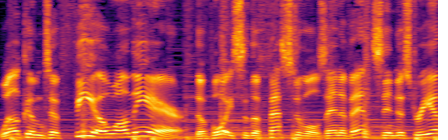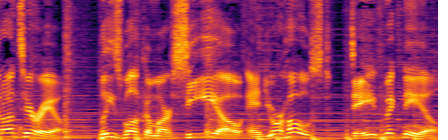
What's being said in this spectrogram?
Welcome to FEO on the Air, the voice of the festivals and events industry in Ontario. Please welcome our CEO and your host, Dave McNeil.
